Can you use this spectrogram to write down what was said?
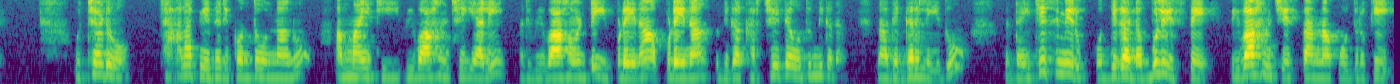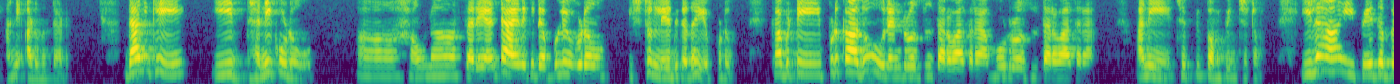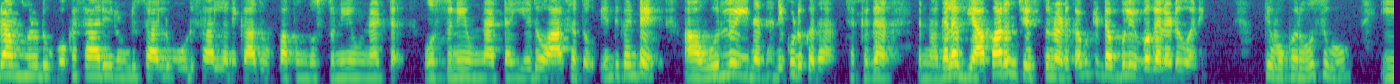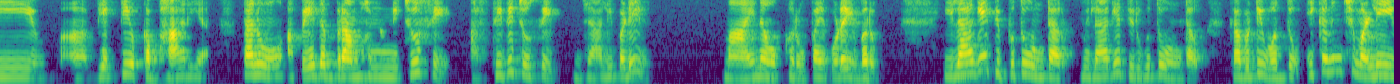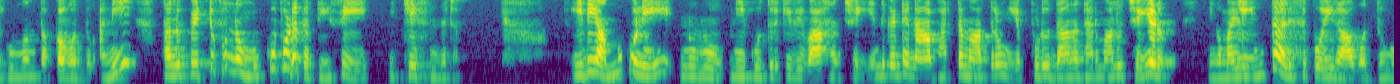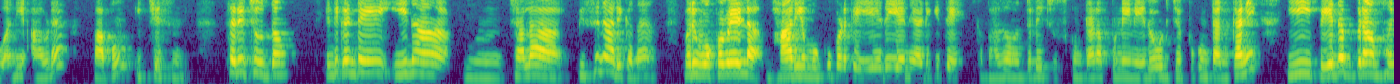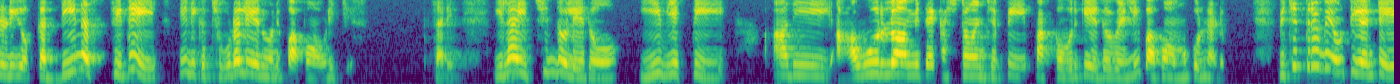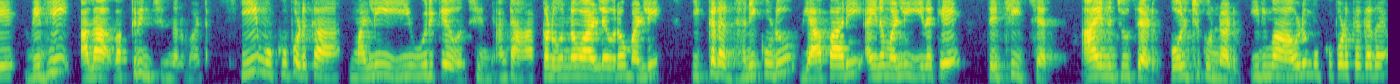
వచ్చాడు చాలా పేదరికంతో ఉన్నాను. అమ్మాయికి వివాహం చేయాలి మరి వివాహం అంటే ఇప్పుడైనా అప్పుడైనా కొద్దిగా ఖర్చు అయితే అవుతుంది కదా. నా దగ్గర లేదు. దయచేసి మీరు కొద్దిగా డబ్బులు ఇస్తే వివాహం చేస్తాను నా కూతురుకి అని అడుగుతాడు. దానికి ఈ ధనికుడు అవునా? సరే. అంటే ఆయనకి డబ్బులు ఇవ్వడం ఇష్టం లేదు కదా ఎప్పుడు? కాబట్టి ఇప్పుడు కాదు రెండు రోజుల తర్వాతరా మూడు రోజుల తర్వాతరా అని చెప్పి పంపించటం. ఇలా ఈ పేద బ్రాహ్మణుడు ఒకసారి రెండు సార్లు మూడు సార్లు అని కాదు పాపం వస్తూనే ఉన్నట్ట వస్తూనే ఉన్నట్ట ఏదో ఆశతో. ఎందుకంటే ఆ ఊర్లో ఈయన ధనికుడు కదా చక్కగా నగల వ్యాపారం చేస్తున్నాడు కాబట్టి డబ్బులు ఇవ్వగలడు అని. అయితే ఒకరోజు ఈ వ్యక్తి యొక్క భార్య తను ఆ పేద బ్రాహ్మణుని చూసి ఆ స్థితి చూసి జాలిపడి మా ఆయన ఒక్క రూపాయి కూడా ఇవ్వరు. ఇలాగే తిప్పుతూ ఉంటారు. ఇలాగే తిరుగుతూ ఉంటావు. కాబట్టి వద్దు. ఇక నుంచి మళ్ళీ ఈ గుమ్మం తొక్కవద్దు అని తను పెట్టుకున్న ముక్కు పొడక తీసి ఇచ్చేసిందట. ఇది అమ్ముకుని నువ్వు నీ కూతురికి వివాహం చెయ్యి. ఎందుకంటే నా భర్త మాత్రం ఎప్పుడు దాన ధర్మాలు చెయ్యడు. ఇంక మళ్ళీ ఇంత అలసిపోయి రావద్దు అని ఆవిడ పాపం ఇచ్చేసింది. సరే చూద్దాం. ఎందుకంటే ఈయన చాలా పిసినారి కదా. మరి ఒకవేళ భార్య ముక్కు పడక ఏది అని అడిగితే భగవంతుడే చూసుకుంటాడు. అప్పుడు నేను ఏదో ఒకటి చెప్పుకుంటాను. కానీ ఈ పేద బ్రాహ్మణుడి యొక్క దీన స్థితి నేను ఇక చూడలేను అని పాపం ఆవిడ ఇచ్చేసి సరే ఇలా ఇచ్చిందో లేదో ఈ వ్యక్తి అది ఆ ఊరిలో అమ్మితే కష్టం అని చెప్పి పక్క ఊరికి ఏదో వెళ్ళి పాపం అమ్ముకున్నాడు. విచిత్రం ఏమిటి అంటే విధి అలా వక్రించిందనమాట. ఈ ముక్కు పొడక మళ్ళీ ఈ ఊరికే వచ్చింది. అంటే అక్కడ ఉన్న వాళ్ళెవరో మళ్ళీ ఇక్కడ ధనికుడు వ్యాపారి అయిన మళ్ళీ ఈయనకే తెచ్చి ఇచ్చారు. ఆయన చూశాడు పోల్చుకున్నాడు. ఇది మా ఆవిడ ముక్కు పొడక కదా?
